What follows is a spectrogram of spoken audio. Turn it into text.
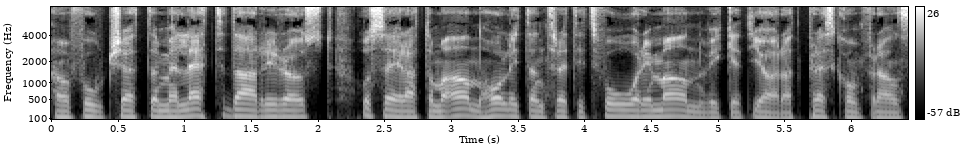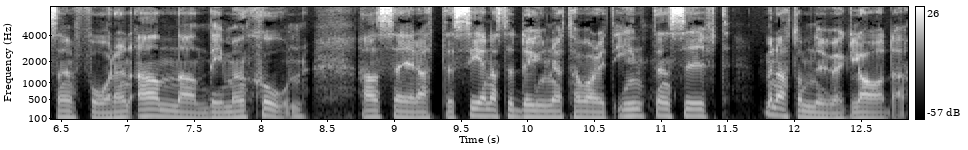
Han fortsätter med lätt darrig röst och säger att de har anhållit en 32-årig man vilket gör att presskonferensen får en annan dimension. Han säger att det senaste dygnet har varit intensivt men att de nu är glada.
